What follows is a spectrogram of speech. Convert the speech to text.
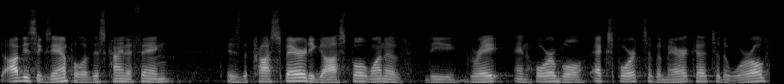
The obvious example of this kind of thing is the prosperity gospel, one of the great and horrible exports of America to the world.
